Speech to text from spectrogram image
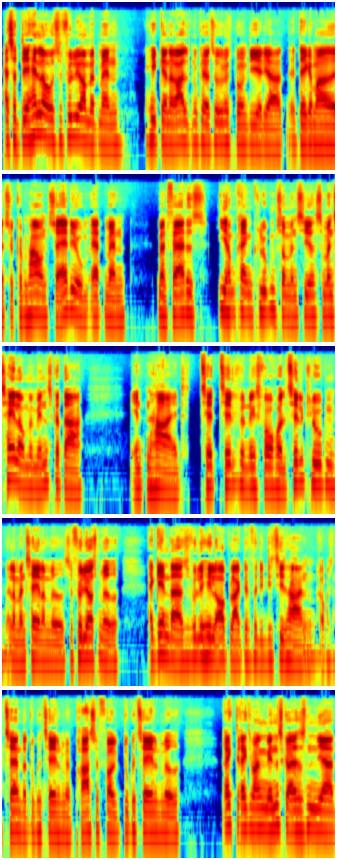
Altså, det handler jo selvfølgelig om, at man helt generelt, nu kan jeg tage udgangspunkt i, at jeg dækker meget til København, så er det jo, at man, man færdes i omkring klubben, som man siger. Så man taler jo med mennesker, der enten har et tæt tilknytningsforhold til klubben, eller man taler med, selvfølgelig også med agenter, er selvfølgelig helt oplagte, fordi de tit har en repræsentant, og du kan tale med pressefolk, du kan tale med rigtig, rigtig mange mennesker. Altså sådan, jeg,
